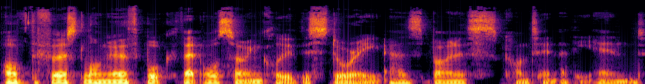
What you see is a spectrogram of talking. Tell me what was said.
of the first long earth book that also include this story as bonus content at the end.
